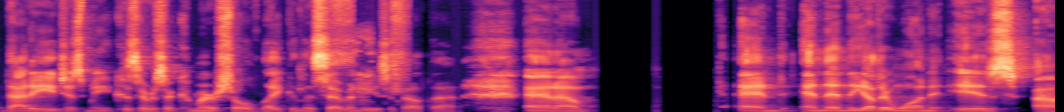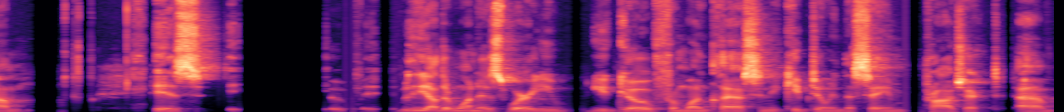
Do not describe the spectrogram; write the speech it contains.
that ages me because there was a commercial like in the 70s about that and um and and then the other one is um, is the other one is where you you go from one class and you keep doing the same project. Um,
